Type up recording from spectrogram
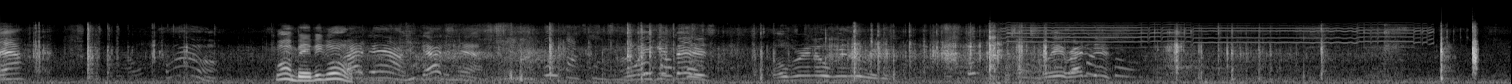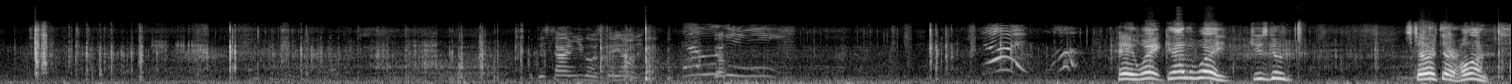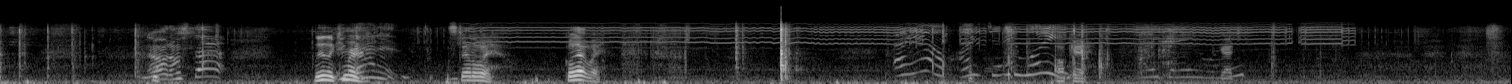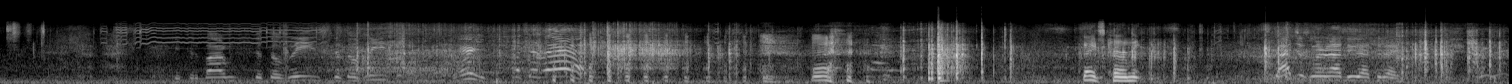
down? Come on. Come on, baby, go. Ride down. You got it now. The way you get better is over and over and over again. Go ahead, write it down. But this time you're gonna stay on it. Go. Hey, wait, get out of the way. She's gonna stay right there. Hold on. No, don't stop. Leland, come you here. got it. Stay out of the way. Go that way. I am. I stayed away. Okay. Got you. Get to the bottom. Dip those knees. Dip those knees. There you Look at that. Thanks, Kermit. I just learned how to do that today.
